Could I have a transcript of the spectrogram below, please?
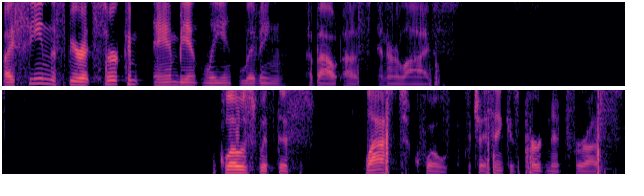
by seeing the Spirit circumambiently living about us in our lives. We'll close with this last quote, which I think is pertinent for us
